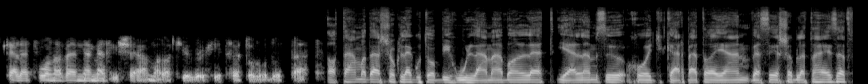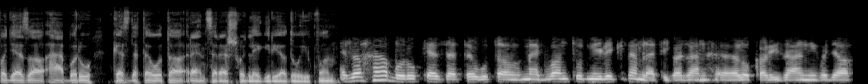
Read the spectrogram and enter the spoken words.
kellett volna vennem, ez is elmaradt jövő hétre tolódott át. A támadások legutóbbi hullámában lett jellemző, hogy Kárpátalján veszélyesebb lett a helyzet, vagy ez a háború kezdete óta rendszeres, hogy légiriadójuk van? Ez a háború kezdete óta megvan, tudni, nem lehet igazán lokalizálni, hogy a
